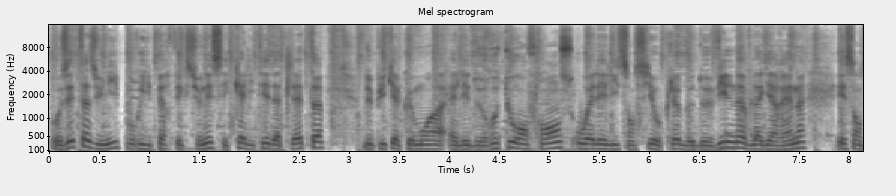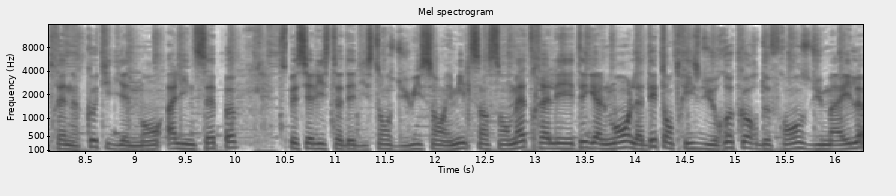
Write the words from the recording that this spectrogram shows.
aux États-Unis pour y perfectionner ses qualités d'athlète. Depuis quelques mois, elle est de retour en France où elle est licenciée au club de Villeneuve-la-Garenne et s'entraîne quotidiennement à l'INSEP. Spécialiste des distances du 800 et 1500 mètres, elle est également la détentrice du record de France du mile.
